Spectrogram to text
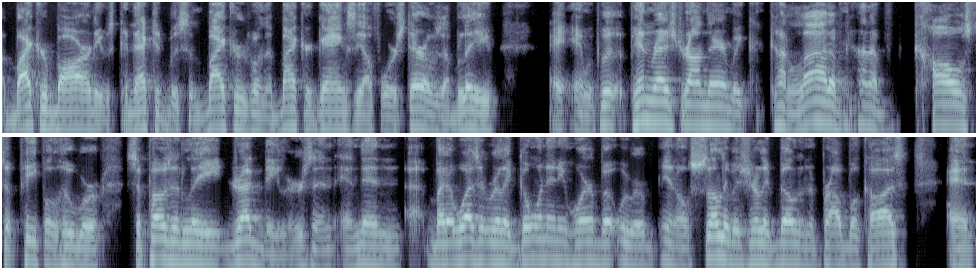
a biker bar and he was connected with some bikers, one of the biker gangs, the El Forasteros, I believe. And we put a pin register on there and we got a lot of kind of calls to people who were supposedly drug dealers and and then uh, but it wasn't really going anywhere but we were you know slowly but surely building a probable cause. And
